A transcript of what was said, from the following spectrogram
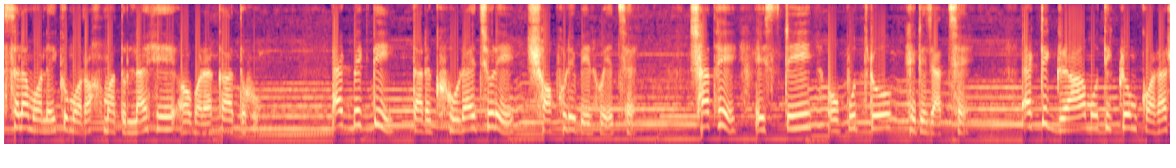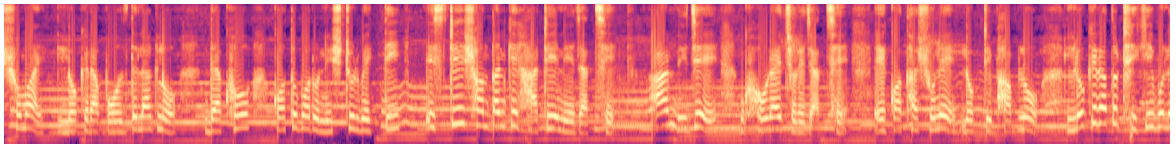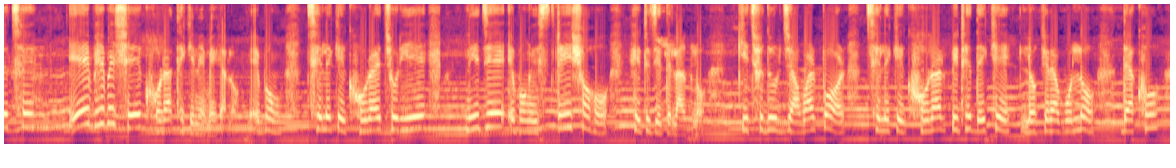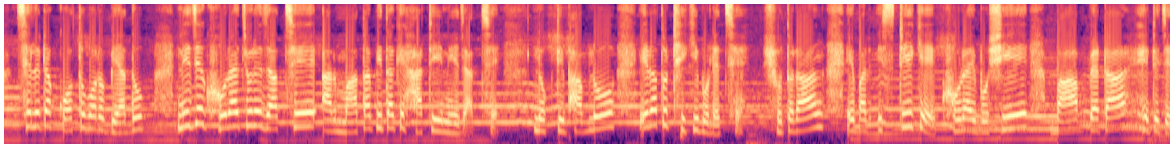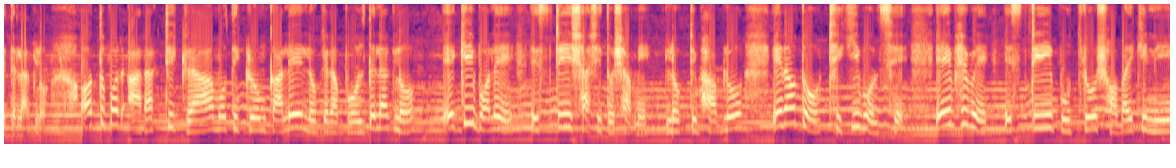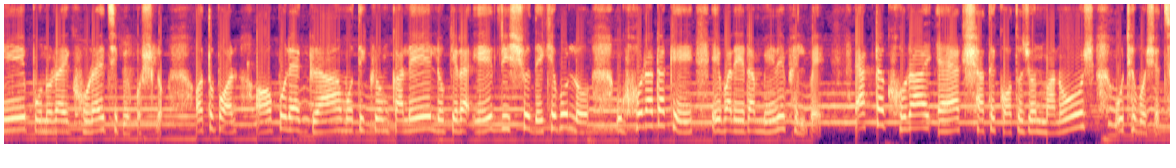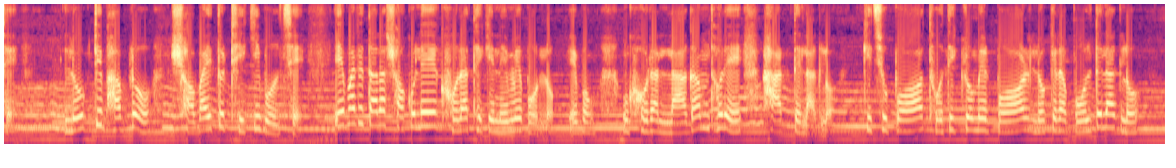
আসসালামু আলাইকুম রহমাতুল্লাহ অবরাকাতহ এক ব্যক্তি তার ঘোড়ায় চড়ে সফরে বের হয়েছে। সাথে স্ত্রী ও পুত্র হেঁটে যাচ্ছে। একটি গ্রাম অতিক্রম করার সময় লোকেরা বলতে লাগল, দেখো কত বড় নিষ্ঠুর ব্যক্তি। স্ত্রীর সন্তানকে হাঁটিয়ে নিয়ে যাচ্ছে। আর নিজে ঘোড়ায় চড়ে যাচ্ছে। এ কথা শুনে লোকটি ভাবলো, লোকেরা তো ঠিকই বলেছে। এ ভেবে সে ঘোড়া থেকে নেমে গেল এবং ছেলেকে ঘোড়ায় চড়িয়ে নিজে এবং স্ত্রী সহ হেঁটে যেতে লাগল। কিছু দূর যাওয়ার পর ছেলেকে ঘোড়ার পিঠে দেখে লোকেরা বলল, দেখো, ছেলেটা কত বড় বেয়াদব। নিজে ঘোড়ায় চড়ে যাচ্ছে আর মাতা পিতাকে হাঁটিয়ে নিয়ে যাচ্ছে। লোকটি ভাবলো, এরা তো ঠিকই বলেছে। সুতরাং এবার স্ত্রীকে ঘোড়ায় বসিয়ে বাপ বেটা হেঁটে যেতে লাগল। অতঃপর আর একটি গ্রাম অতিক্রমকালে লোকেরা বলতে লাগল, একেই বলে স্ত্রী শাসিত স্বামী। লোকটি ভাবলো, এরাও তো ঠিকই বলছে। এই ভেবে স্ত্রী পুত্র সবাইকে নিয়ে পুনরায় ঘোড়ায় চেপে বসল। অতপর অপর এক গ্রাম অতিক্রমকালে লোকেরা এই দৃশ্য দেখে বলল, ঘোড়াটাকে এবার এরা মেরে ফেলবে। একটা ঘোড়ায় একসাথে কতজন মানুষ উঠে বসেছে। লোকটি ভাবলো, সবাই তো ঠিকই বলছে। এবারে তারা সকলে ঘোড়া থেকে নেমে পড়ল এবং ঘোড়ার লাগাম ধরে হাঁটতে লাগল। কিছু পথ অতিক্রমের পর লোকেরা বলতে লাগল,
